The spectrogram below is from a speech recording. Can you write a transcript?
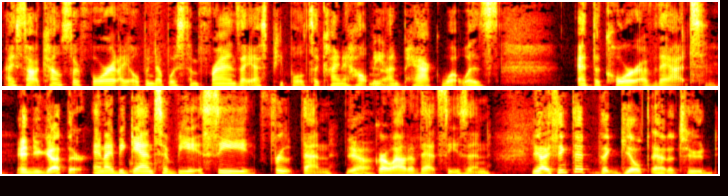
I saw a counselor for it. I opened up with some friends. I asked people to kind of help me unpack what was at the core of that. And you got there. And I began to be see fruit then Yeah. grow out of that season. Yeah, I think that the guilt attitude.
